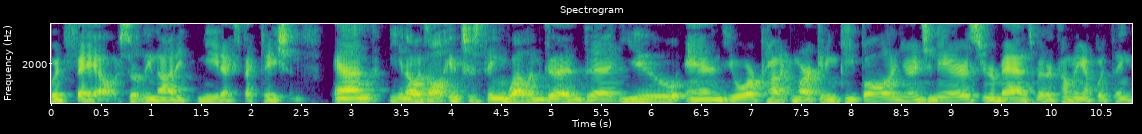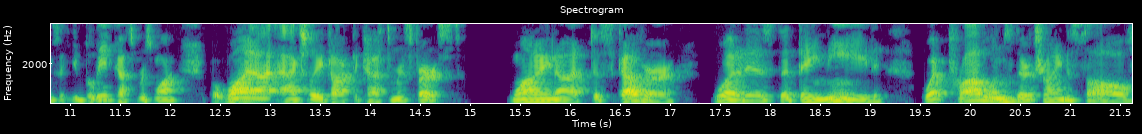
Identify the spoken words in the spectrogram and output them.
would fail or certainly not meet expectations. And, you know, it's all interesting, well and good that you and your product marketing people and your engineers, and your management are coming up with things that you believe customers want. But why not actually talk to customers first? Why not discover what it is that they need, what problems they're trying to solve,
